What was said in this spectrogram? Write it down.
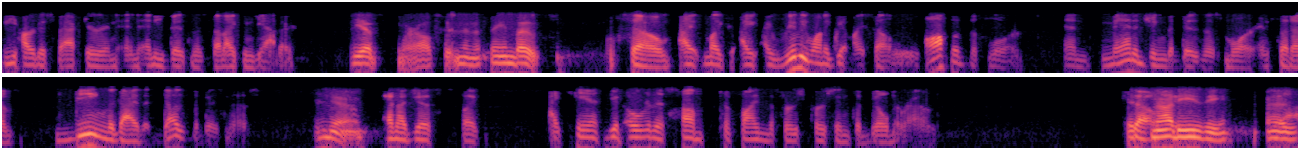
the hardest factor in, in any business that I can gather. Yep, we're all sitting in the same boat. So I like I, I really want to get myself off of the floor and managing the business more instead of being the guy that does the business. Yeah. And I just like I can't get over this hump to find the first person to build around. It's So- not easy. As Yeah.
